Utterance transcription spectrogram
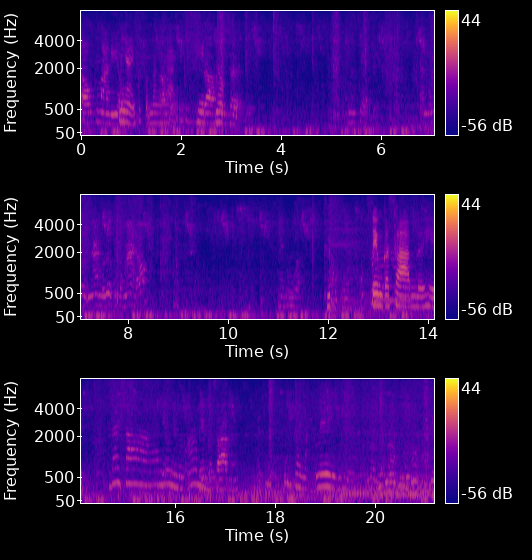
ช่องขึ้นมาเดียวไม่ใหญ่พวกกำลังล้างเห็ดเนาะ มันเจ็บดิอันมาเลิกงานมาเลิกคุณมาแล้วเต็มกระซามเลยเห็ด ได้ตาหนึ่งอ้ามเต็มกระซามใส่หนักเล่งน้งน้องเลยบ่ให้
